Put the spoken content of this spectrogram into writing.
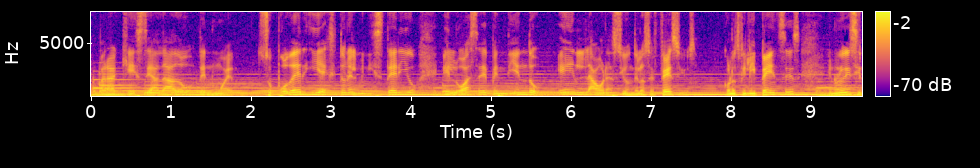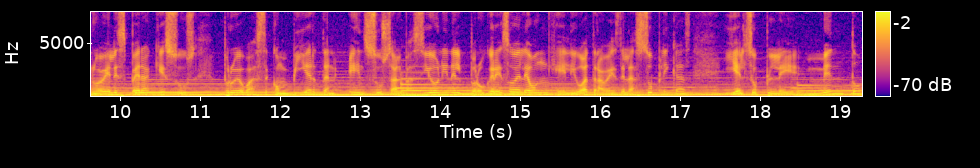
para que sea dado de nuevo. Su poder y éxito en el ministerio, Él lo hace dependiendo en la oración de los Efesios con los filipenses. En 1.19 Él espera que sus pruebas se conviertan en su salvación y en el progreso del Evangelio a través de las súplicas y el suplemento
